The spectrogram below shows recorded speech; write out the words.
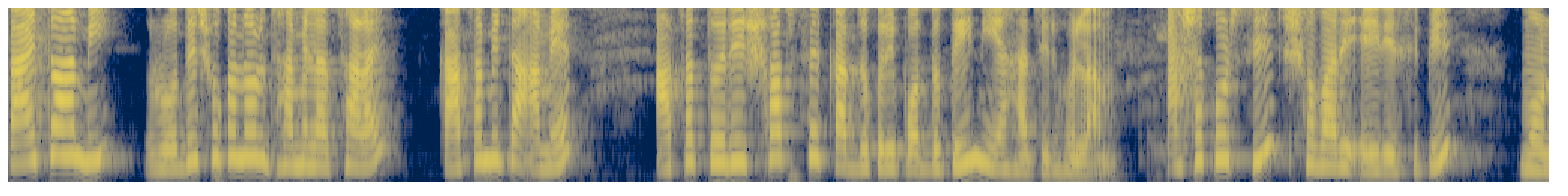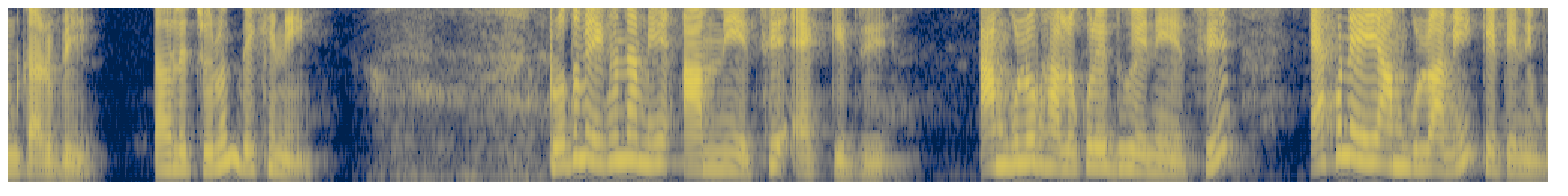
তাই তো আমি রোদে শুকানোর ঝামেলা ছাড়াই কাঁচামিটা আমের আচার তৈরির সবচেয়ে কার্যকরী পদ্ধতি নিয়ে হাজির হলাম। আশা করছি সবারই এই রেসিপি মন কাড়বে। তাহলে চলুন দেখে নিই। প্রথমে এখানে আমি আম নিয়েছি এক কেজি। আমগুলো ভালো করে ধুয়ে নিয়েছি। এখন এই আমগুলো আমি কেটে নেব।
